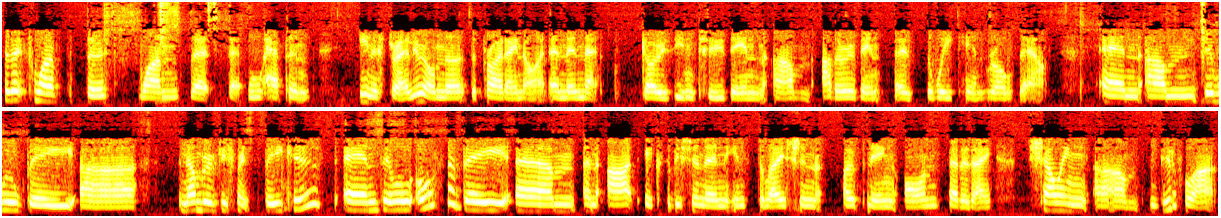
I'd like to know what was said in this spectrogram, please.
So that's one of the first ones that, that will happen in Australia on the, the Friday night, and then that goes into then um, other events as the weekend rolls out. And um, there will be uh, a number of different speakers, and there will also be um, an art exhibition and installation opening on Saturday, showing um, some beautiful art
